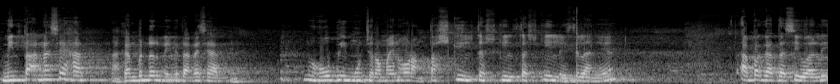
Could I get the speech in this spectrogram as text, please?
minta nasihat. Nah, kan bener nih minta nasihat nih. Ini hobi mau ceramain orang, taskil, taskil, taskil istilahnya ya. Apa kata si wali?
